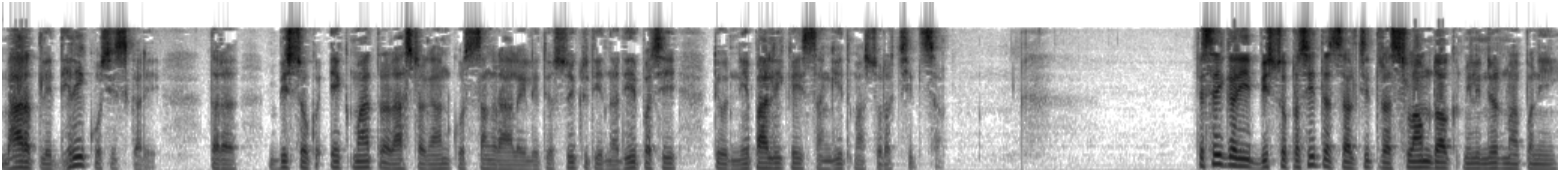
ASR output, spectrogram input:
भारतले धेरै कोशिश गरे। तर विश्वको एकमात्र राष्ट्रगानको संग्रहालयले त्यो स्वीकृति नदिएपछि त्यो नेपालीकै संगीतमा सुरक्षित छ। त्यसै गरी विश्व प्रसिद्ध चलचित्र स्लमडग मिलिनियरमा पनि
